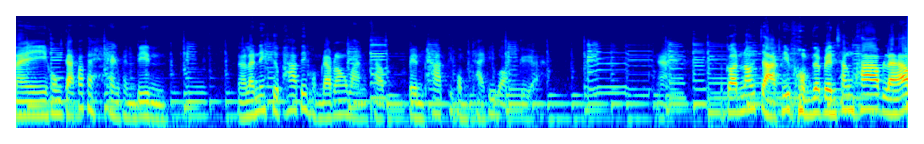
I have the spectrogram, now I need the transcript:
ในโครงการภาพแห่งแผ่นดินนะและนี่คือภาพที่ผมได้รับรางวัลครับ เป็นภาพที่ผมถ่ายที่บ่อเกลืออะแล้วก็นอกจากที่ผมจะเป็นช่างภาพแล้ว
